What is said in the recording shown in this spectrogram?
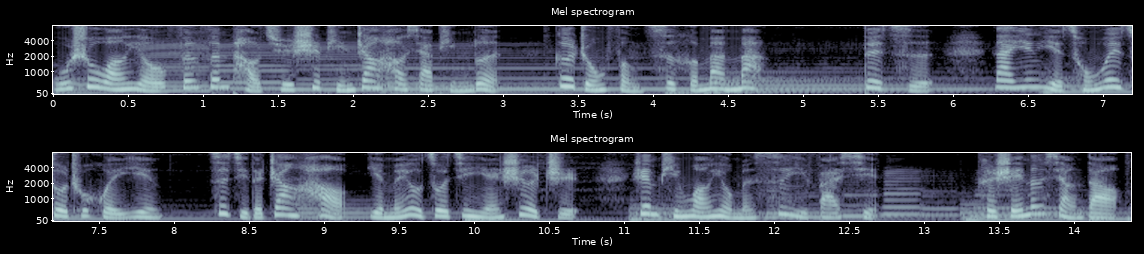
无数网友纷纷跑去视频账号下评论，各种讽刺和谩骂。对此，那英也从未做出回应，自己的账号也没有做禁言设置，任凭网友们肆意发泄。可谁能想到，《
